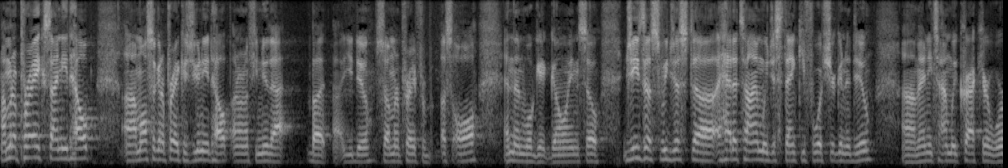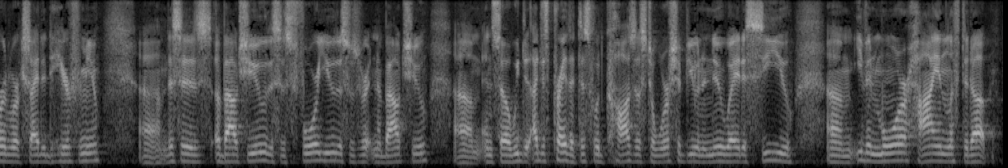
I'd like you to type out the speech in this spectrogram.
I'm going to pray because I need help. I'm also going to pray because you need help. I don't know if you knew that but uh, you do. So I'm going to pray for us all, and then we'll get going. So, Jesus, we just, uh, ahead of time, we just thank you for what you're going to do. Um, anytime we crack your word, we're excited to hear from you. Um, this is about you. This is for you. This was written about you. Um, and so we, I just pray that this would cause us to worship you in a new way, to see you um, even more high and lifted up.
